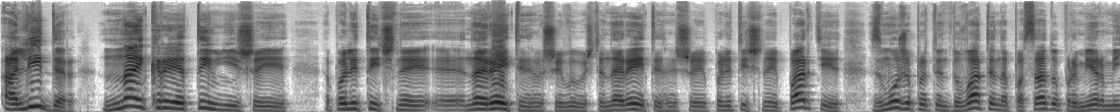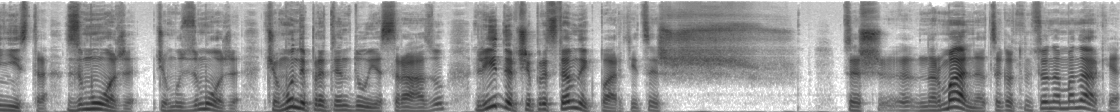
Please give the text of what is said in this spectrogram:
А лідер найкреативнішої політичної, е, найрейтинговішої, вибачте, найрейтинговішої політичної партії зможе претендувати на посаду прем'єр-міністра. Зможе. Чомусь зможе. Чому не претендує сразу лідер чи представник партії? Це ж це ж е, нормально, це конституційна монархія.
